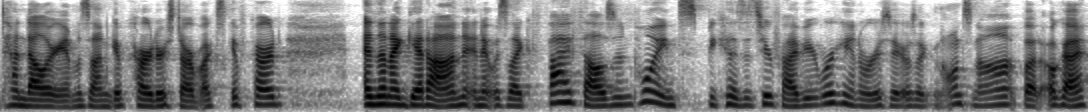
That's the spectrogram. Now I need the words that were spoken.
ten dollar Amazon gift card or Starbucks gift card. And then I get on and it was like five thousand points because it's your five year work anniversary. I was like, no, it's not, but okay.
